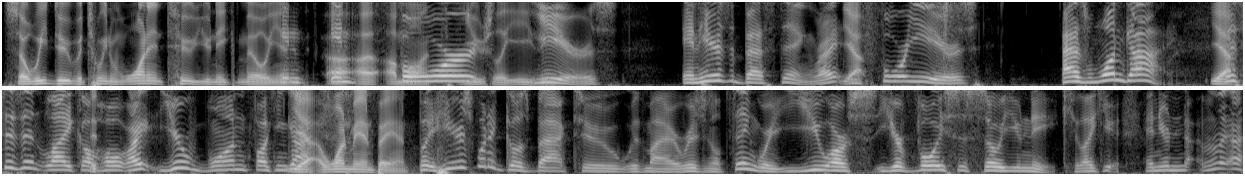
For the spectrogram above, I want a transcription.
So we do between one and two unique million In, uh, a, a four month, usually easy. years, and here's the best thing, right? Yeah. In four years, as one guy. Yeah. This isn't like a whole right. You're one fucking guy. Yeah, a one man band. But here's what it goes back to with my original thing, where you are, your voice is so unique, like you, and you're, not, uh,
